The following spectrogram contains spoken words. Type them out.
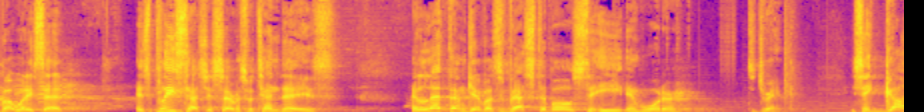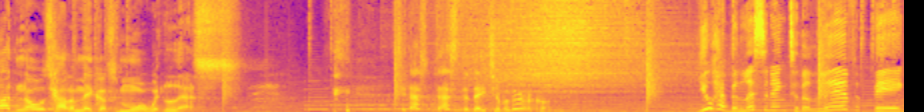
But what he said is please test your servants for 10 days and let them give us vegetables to eat and water to drink. You see, God knows how to make us more with less. See, that's, that's the nature of America. You have been listening to the Live Big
